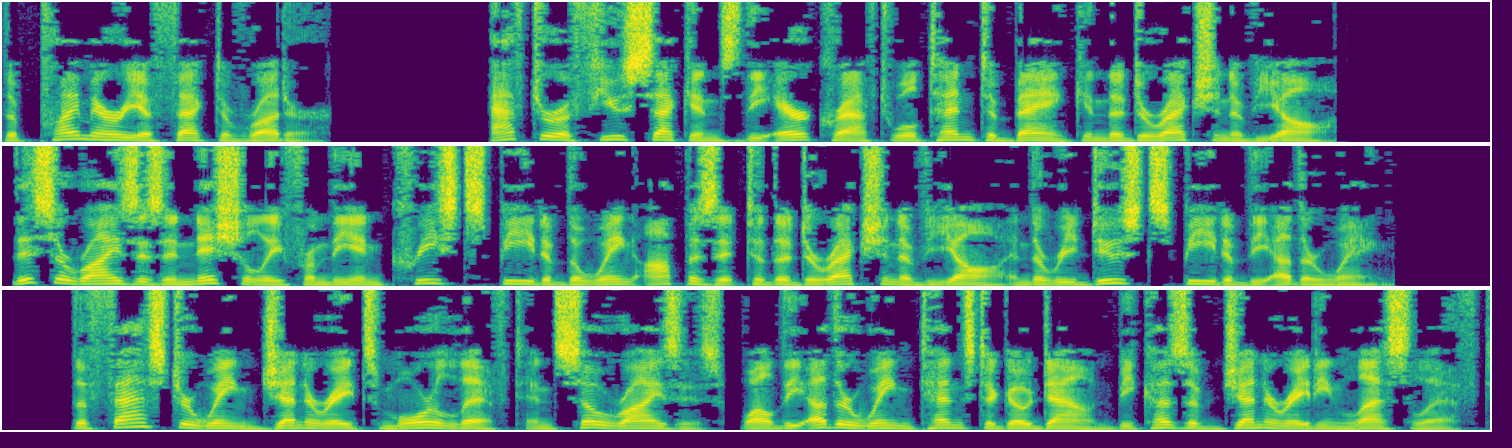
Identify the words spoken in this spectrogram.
the primary effect of rudder. After a few seconds the aircraft will tend to bank in the direction of yaw. This arises initially from the increased speed of the wing opposite to the direction of yaw and the reduced speed of the other wing. The faster wing generates more lift and so rises, while the other wing tends to go down because of generating less lift.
